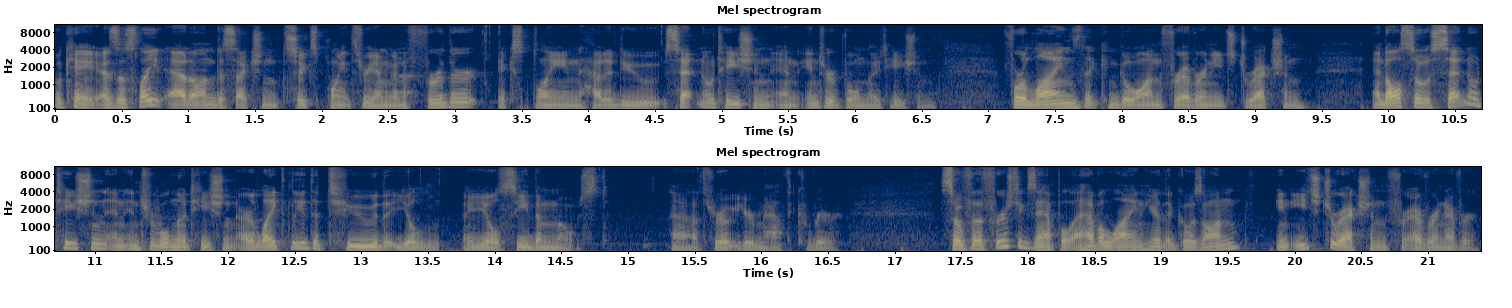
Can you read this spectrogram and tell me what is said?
Okay, as a slight add-on to section 6.3, I'm going to further explain how to do set notation and interval notation for lines that can go on forever in each direction. And also, set notation and interval notation are likely the two that you'll, you'll see the most uh, throughout your math career. So for the first example, I have a line here that goes on in each direction forever and ever.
